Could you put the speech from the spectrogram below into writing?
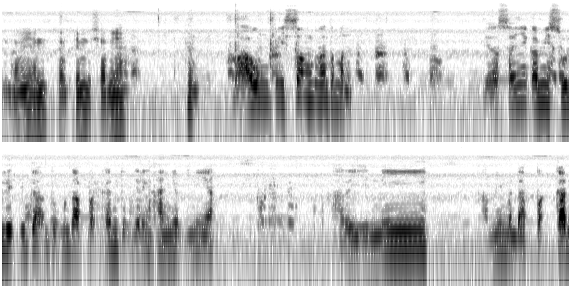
Lumayan Kim besarnya. baung pisang teman-teman biasanya kami sulit juga untuk mendapatkan untuk jaring hanyut ini ya hari ini kami mendapatkan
